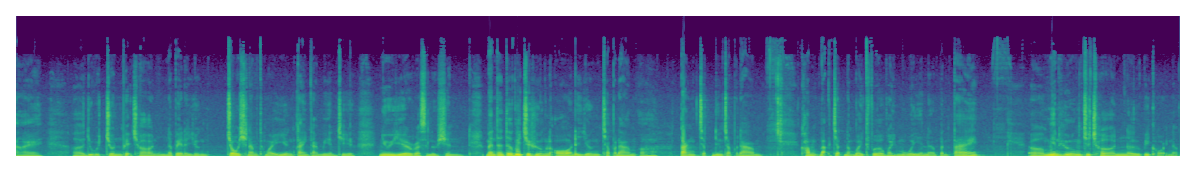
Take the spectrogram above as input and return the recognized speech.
ដែលយុវជនភាគច្រើននៅពេលដែលយើងចូលឆ្នាំថ្មីយើងតែងតែមានជា New Year resolution មែនតើទៅវាជារឿងល្អដែលយើងចាប់ផ្ដើមតាំងចិត្តយើងចាប់ផ្ដើមខំដាក់ចិត្តដើម្បីធ្វើអ្វីមួយណាប៉ុន្តែមានរឿងជាច្រើននៅពីក្រោយហ្នឹង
